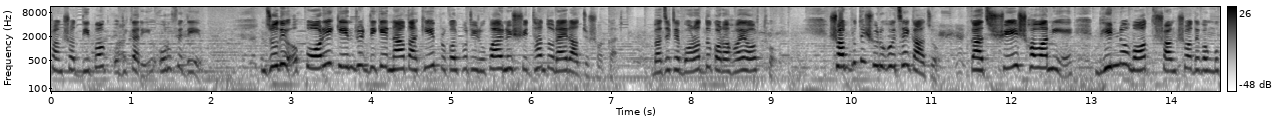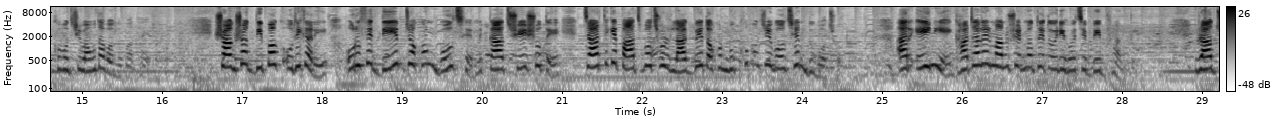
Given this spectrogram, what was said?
সাংসদ দীপক অধিকারী ওরফে দেব। যদিও পরে কেন্দ্রের দিকে না তাকিয়ে প্রকল্পটি রূপায়ণের সিদ্ধান্ত নেয় রাজ্য সরকার। বাজেটে বরাদ্দ করা হয় অর্থ। সম্প্রতি শুরু হয়েছে কাজও। কাজ শেষ হওয়া নিয়ে ভিন্ন মত সাংসদ এবং মুখ্যমন্ত্রী মমতা বন্দ্যোপাধ্যায়ের। সাংসদ দীপক অধিকারী ওরফে দেব যখন বলছেন কাজ শেষ হতে চার থেকে পাঁচ বছর লাগবে, তখন মুখ্যমন্ত্রী বলছেন দু বছর। আর এই নিয়ে ঘাটালের মানুষের মধ্যে তৈরি হয়েছে বিভ্রান্তি। রাজ্য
